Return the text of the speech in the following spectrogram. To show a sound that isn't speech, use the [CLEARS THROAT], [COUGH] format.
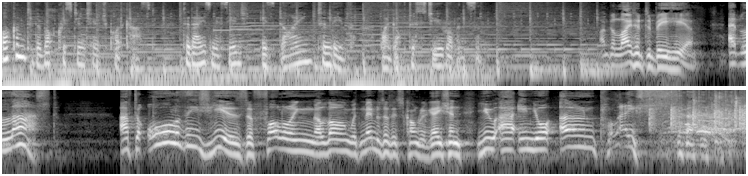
Welcome to the Rock Christian Church podcast. Today's message is Dying to Live by Dr. Stu Robinson. I'm delighted to be here. At last, after all of these years of following along with members of this congregation, you are in your own place. [LAUGHS]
